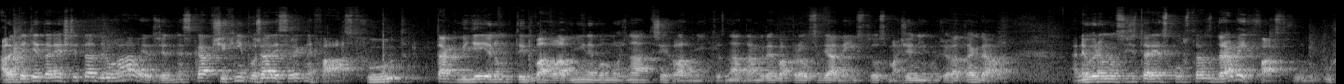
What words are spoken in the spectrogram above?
Ale teď je tady ještě ta druhá věc, že dneska všichni pořád, když se řekne fast food, tak vidějí jenom ty dva hlavní nebo možná tři hlavní. To znamená tam, kde opravdu se dělá nejisto, smažený že, jo, a tak dále. A neuvědomuji si, že tady je spousta zdravých fast foodů už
